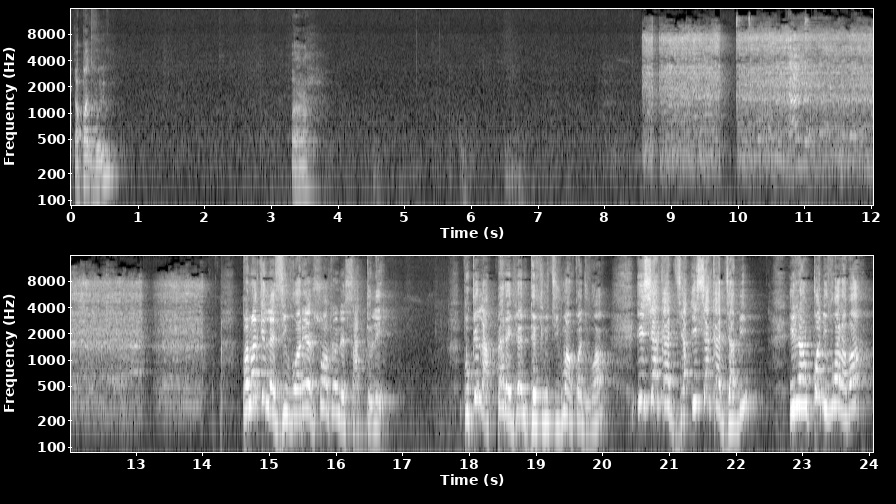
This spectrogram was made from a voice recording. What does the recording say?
Il n'y a pas de volume? Voilà. Pendant que les Ivoiriens sont en train de s'atteler pour que la paix revienne définitivement en Côte d'Ivoire, Isiaka Diaby, il est en Côte d'Ivoire là-bas,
